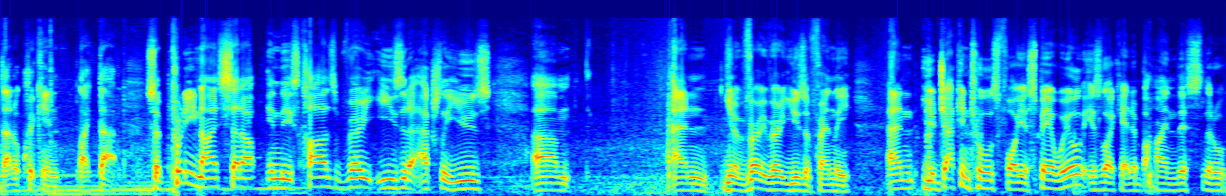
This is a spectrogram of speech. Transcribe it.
that'll click in like that. So pretty nice setup in these cars, very easy to actually use, um, and you know, very, very user friendly. And your jacking tools for your spare wheel is located behind this little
